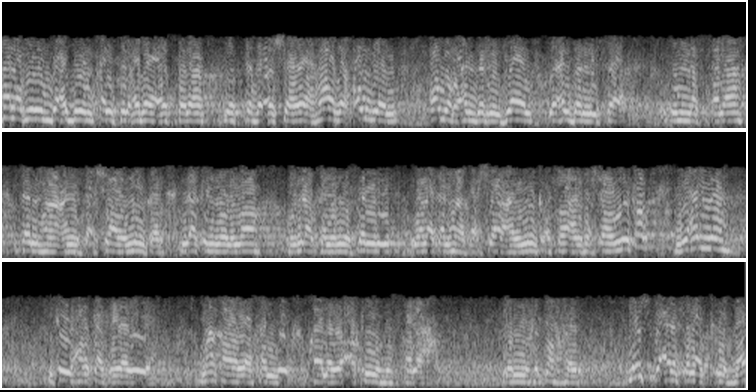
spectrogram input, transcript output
خلف من بعدهم خلف العداء والصلاة يتبع الشهوات هذا أول أمر عند الرجال وعند النساء. إن الصلاة تنهى عن الفحشاء والمنكر. لكن والله هناك من يصلي ولا تنهى الفحشاء عن المنكر عن الفحشاء والمنكر. لأنه يسوي حركات رياضية ما قال الله صلوا قال وأقيموا الصلاة. لما تطهر ليش بعد الصلاة تتوضأ؟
